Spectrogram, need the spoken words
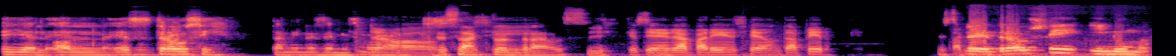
Y el, el es Drowsy, también es de mis favoritos. Drowsy, Exacto, el sí. Sí. Que sí. tiene la apariencia de un tapir. De Drowsy y Numa.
